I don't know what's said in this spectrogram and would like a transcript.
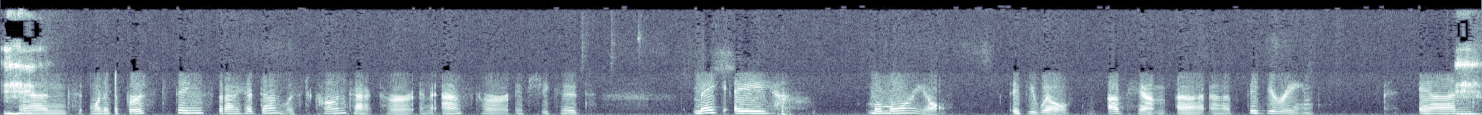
mm-hmm. and one of the first things that I had done was to contact her and ask her if she could make a memorial, if you will, of him, a, a figurine. And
